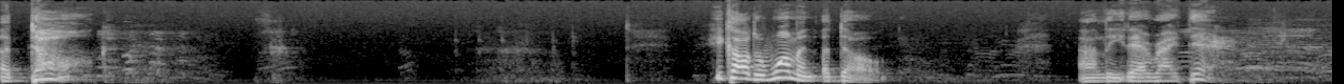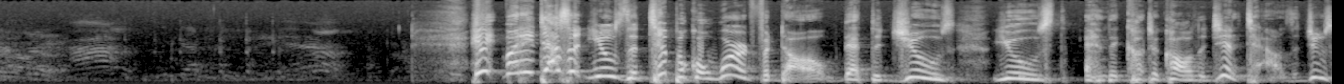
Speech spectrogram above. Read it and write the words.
a dog? He called a woman a dog. I'll leave that right there. He, but he doesn't use the typical word for dog that the Jews used and they, to call the Gentiles. The Jews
